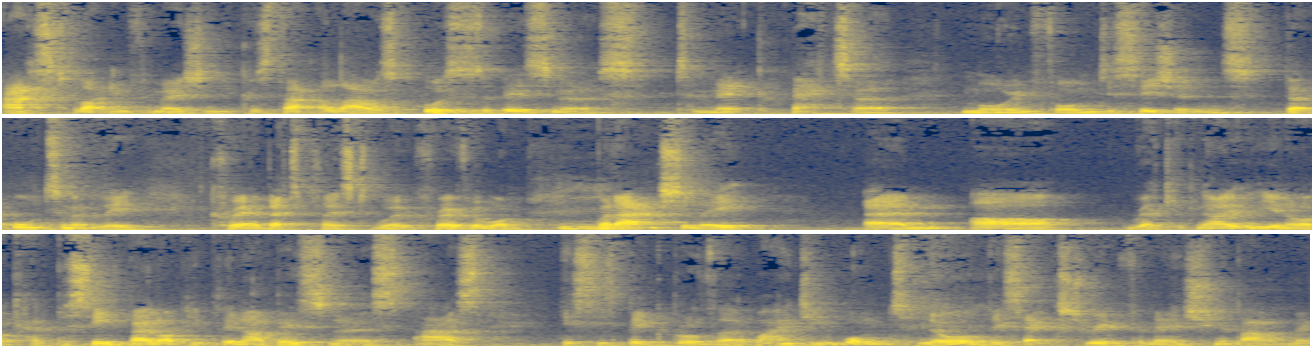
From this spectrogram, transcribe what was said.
asked for that information because that allows us as a business to make better, more informed decisions that ultimately create a better place to work for everyone. Mm. But actually, um, are recognised, you know, are kind of perceived by a lot of people in our business as this is Big Brother. Why do you want to know this extra information about me?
